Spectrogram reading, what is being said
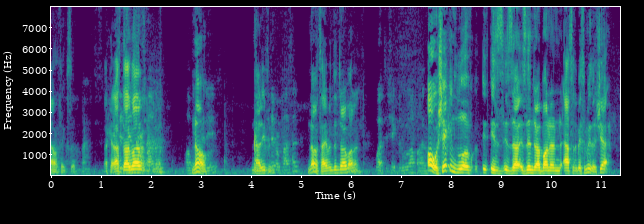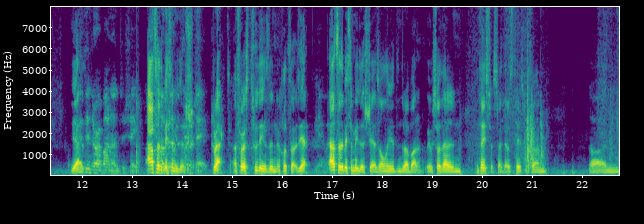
I don't think so. I have to- Okay, Is after, it well, darabanan? All these No. not even. different pasuk. No, it's not even din darabanan. What to shake the lulav on? Oh, shaking lulav is is uh, is din darabanan outside the base of midrash. Yeah, yeah, It's din darabanan to shake outside the base of the midrash. Correct. The first two days in chutzars. Yeah, Yeah, outside the base of midrash. Yeah, it's only a din darabanan. We saw that in in Tosfos, right? That was Tosfos on on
